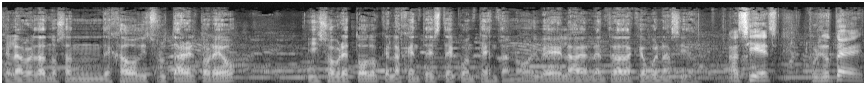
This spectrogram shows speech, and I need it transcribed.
que la verdad nos han dejado disfrutar el toreo y sobre todo que la gente esté contenta, ¿no? Y ve la, la entrada qué buena ha sido. Así es, pues yo te,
